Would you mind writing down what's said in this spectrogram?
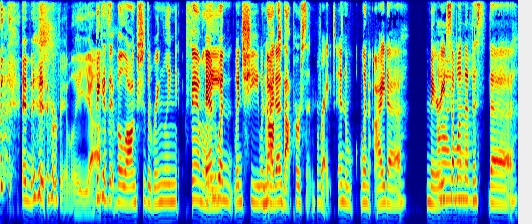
and her family. Yeah. because it belongs to the Ringling family. and when when she when not Ida to that person. right and when Ida married someone that this the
